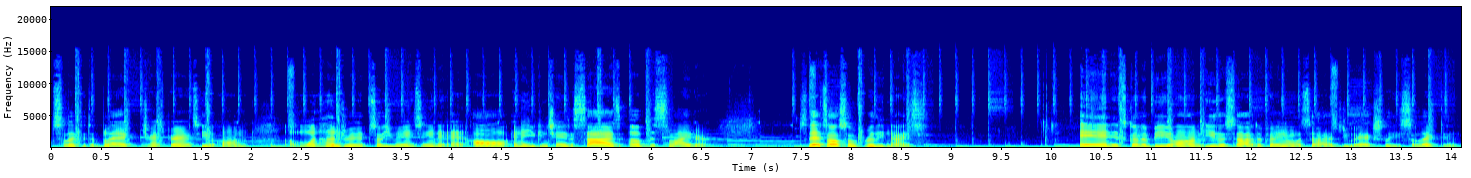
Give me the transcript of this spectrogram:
selected to black transparency on uh, 100, so you ain't seeing it at all. And then you can change the size of the slider. So that's also really nice. And it's gonna be on either side, depending on what side you actually selected.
